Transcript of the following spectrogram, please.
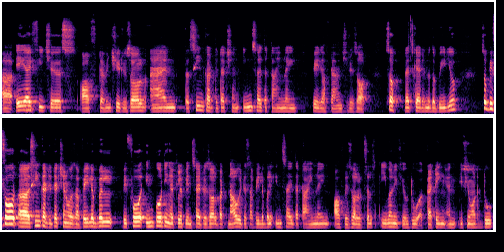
uh, AI features of DaVinci Resolve and the scene cut detection inside the timeline page of DaVinci Resolve. So let's get into the video. So before uh, scene cut detection was available before importing a clip inside Resolve but now it is available inside the timeline of Resolve itself even if you do a cutting and if you want to do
